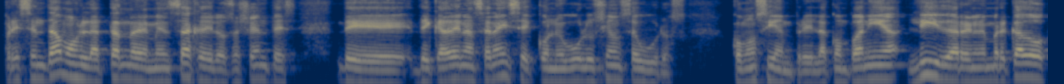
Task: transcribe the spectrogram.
presentamos la tanda de mensajes de los oyentes de, de Cadena Ceneice con Evolución Seguros. Como siempre, la compañía líder en el mercado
